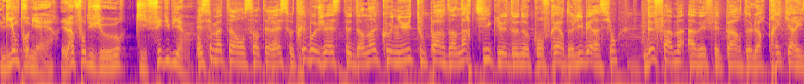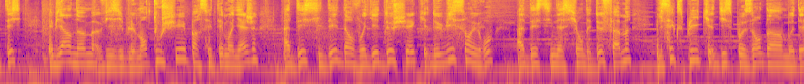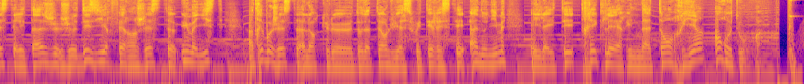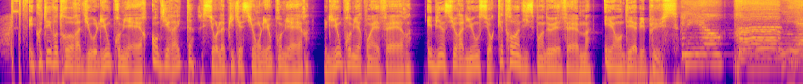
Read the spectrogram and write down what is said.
Lyon Première, l'info du jour qui fait du bien. Et ce matin, on s'intéresse au très beau geste d'un inconnu. Tout part d'un article de nos confrères de Libération. Deux femmes avaient fait part de leur précarité. Eh bien, un homme, visiblement touché par ces témoignages, a décidé d'envoyer deux chèques de 800 euros à destination des deux femmes. Il s'explique disposant d'un modeste héritage. Je désire faire un geste humaniste. Un très beau geste alors que le donateur lui a souhaité rester anonyme et il a été très clair. Il n'attend rien en retour. Écoutez votre radio Lyon Première en direct sur l'application Lyon Première, lyonpremière.fr et bien sûr à Lyon sur 90.2 FM et en DAB+. Lyon Première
